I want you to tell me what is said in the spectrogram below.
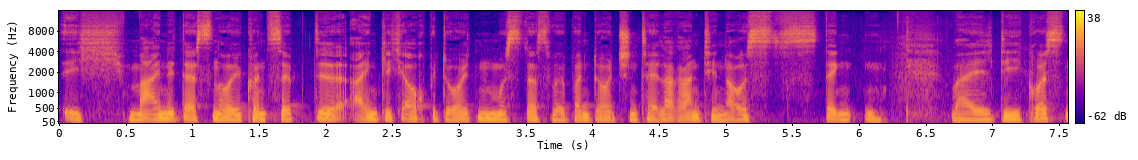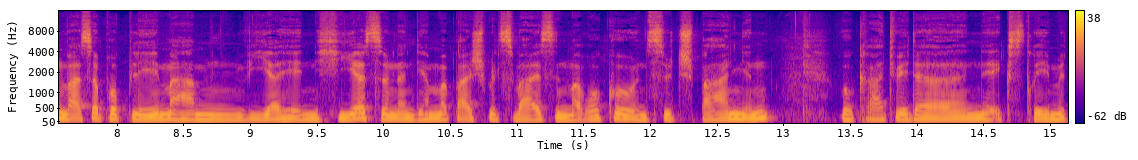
Ich meine, dass neue Konzepte eigentlich auch bedeuten muss, dass wir beim deutschen Tellerrand hinausdenken, weil die größten Wasserprobleme haben wir hier nicht hier, sondern die haben wir beispielsweise in Marokko und Südspanien, wo gerade wieder eine extreme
